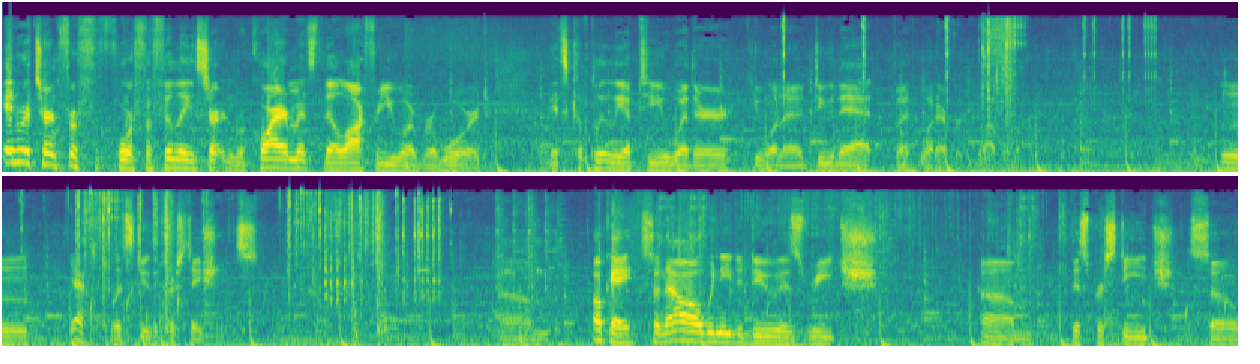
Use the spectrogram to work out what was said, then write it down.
In return for, for fulfilling certain requirements, they'll offer you a reward. It's completely up to you whether you want to do that, but whatever, blah, blah, blah. Mm, yeah, let's do the crustaceans. Um, okay, so now all we need to do is reach um, this prestige, so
